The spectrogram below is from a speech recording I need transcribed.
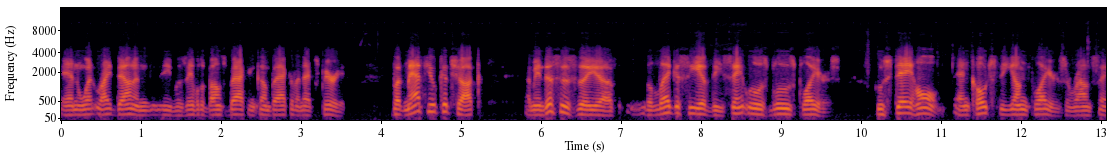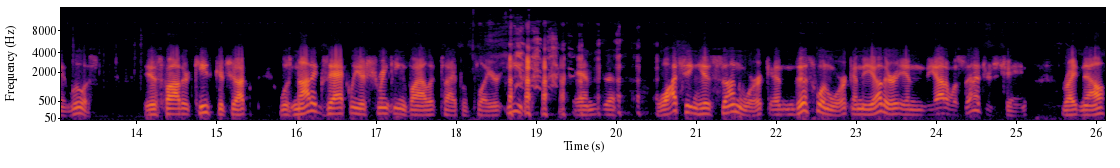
And went right down, and he was able to bounce back and come back in the next period. But Matthew Tkachuk, I mean, this is the uh, the legacy of the St. Louis Blues players who stay home and coach the young players around St. Louis. His father, Keith Tkachuk, was not exactly a shrinking violet type of player either. and uh, watching his son work and this one work and the other in the Ottawa Senators chain right now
